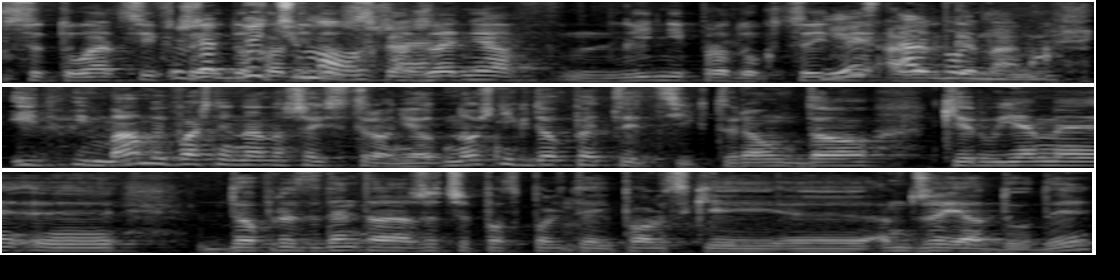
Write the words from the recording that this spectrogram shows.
sytuacji, w której dochodzi do skażenia w linii produkcyjnej Jest alergenami. I, I mamy właśnie na naszej stronie odnośnik do petycji, którą do, kierujemy y, do prezydenta Rzeczypospolitej Polskiej y, Andrzeja Dudy.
